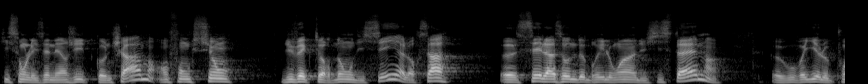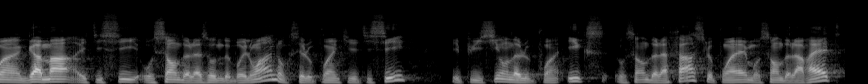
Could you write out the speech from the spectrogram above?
qui sont les énergies de Concham, en fonction du vecteur d'onde ici. Alors ça, c'est la zone de Brillouin du système. Euh, vous voyez le point gamma est ici au centre de la zone de Brillouin, donc c'est le point qui est ici. Et puis ici, on a le point X au centre de la face, le point M au centre de l'arête.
